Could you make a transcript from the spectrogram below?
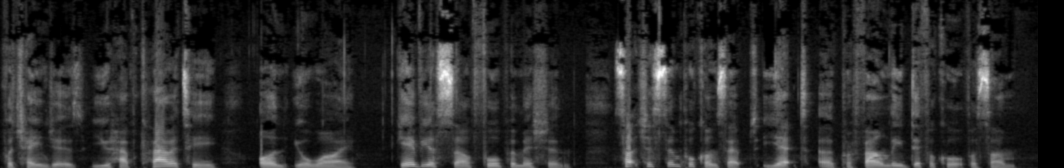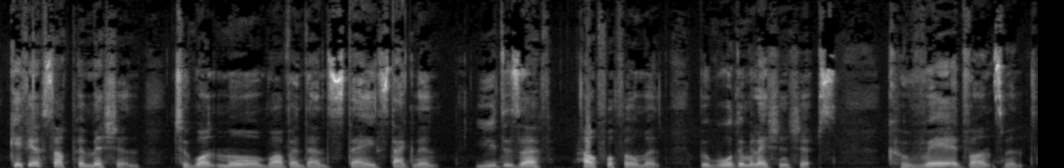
for changes, you have clarity on your why. Give yourself full permission. Such a simple concept, yet uh, profoundly difficult for some. Give yourself permission to want more rather than stay stagnant. You deserve health fulfillment, rewarding relationships, career advancement,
